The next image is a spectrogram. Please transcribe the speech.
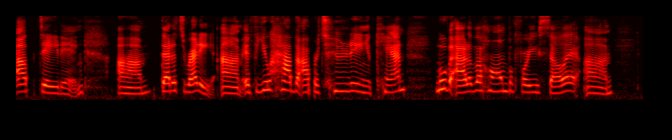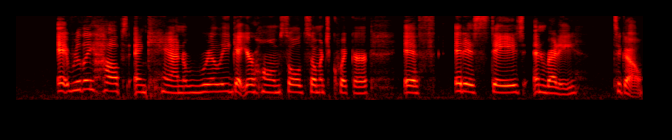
updating, um, that it's ready. Um, if you have the opportunity and you can move out of the home before you sell it, um, it really helps and can really get your home sold so much quicker if it is staged and ready to go.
